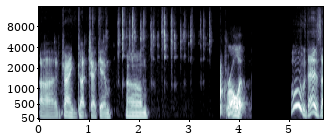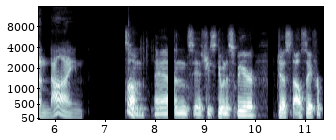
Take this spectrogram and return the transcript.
uh, and try and gut check him. Um, Roll it. ooh, that is a nine. Awesome. And if she's doing a spear, just I'll say for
